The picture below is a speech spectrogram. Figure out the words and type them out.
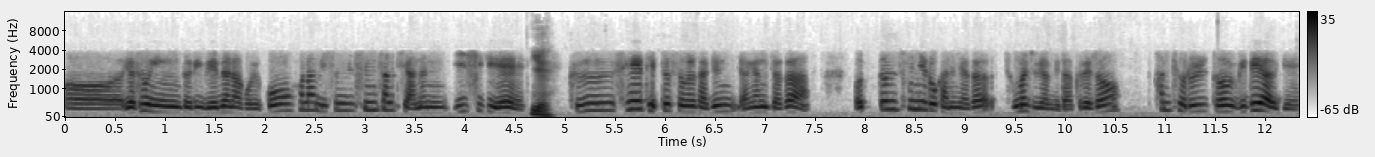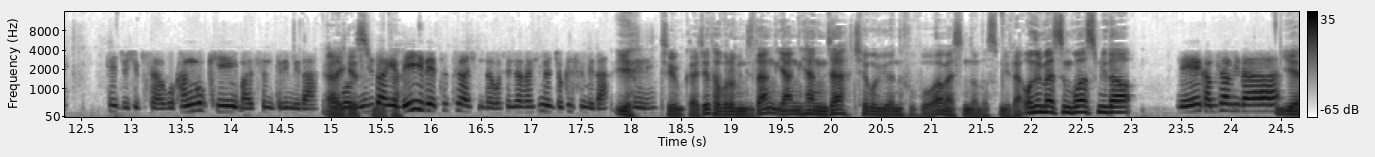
어, 여성들이 외면하고 있고 호남이 심, 심상치 않은 이 시기에 예. 그새 대표성을 가진 양양자가 어떤 순위로 가느냐가 정말 중요합니다. 그래서 한 표를 더 위대하게 해 주십사 하고 간곡히 말씀드립니다. 그리고 알겠습니다. 민주당에 내일에 투표하신다고 생각하시면 좋겠습니다. 예. 네. 지금까지 더불어민주당 양향자 최고위원 후보와 말씀 나눴습니다. 오늘 말씀 고맙습니다. 네, 감사합니다. 예.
